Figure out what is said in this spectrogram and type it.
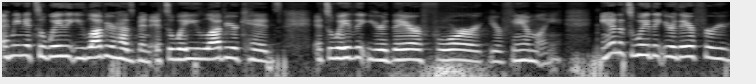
I mean, it's a way that you love your husband. It's a way you love your kids. It's a way that you're there for your family. And it's a way that you're there for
